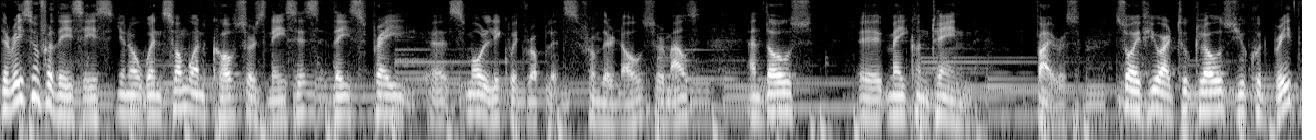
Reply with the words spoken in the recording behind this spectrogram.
The reason for this is, you know, when someone coughs or sneezes, they spray uh, small liquid droplets from their nose or mouth, and those uh, may contain virus. So if you are too close, you could breathe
